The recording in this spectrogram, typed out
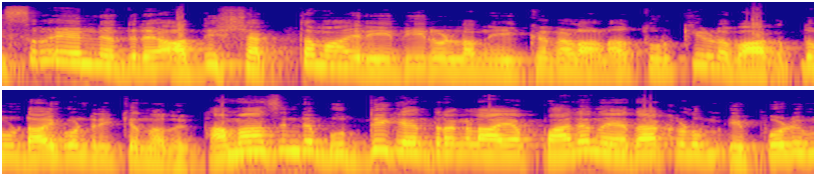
ഇസ്രയേലിനെതിരെ അതിശക്തമായ രീതിയിലുള്ള നീക്കങ്ങളാണ് തുർക്കിയുടെ ഭാഗത്ത് ഉണ്ടായിക്കൊണ്ടിരിക്കുന്നത്. ഹമാസിന്റെ ബുദ്ധി കേന്ദ്രങ്ങളായ പല നേതാക്കളും ഇപ്പോഴും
